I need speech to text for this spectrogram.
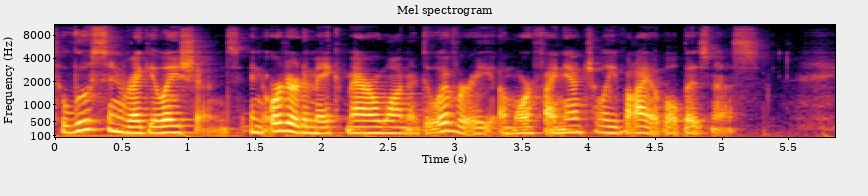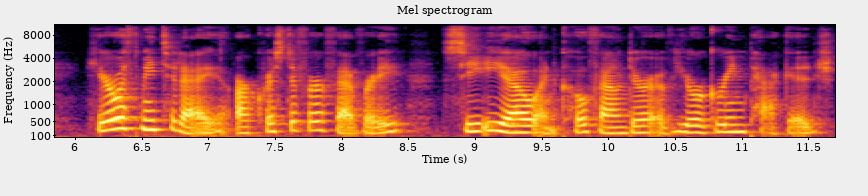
to loosen regulations in order to make marijuana delivery a more financially viable business. Here with me today are Christopher Fevry, CEO and co founder of Your Green Package,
